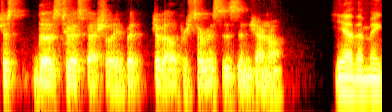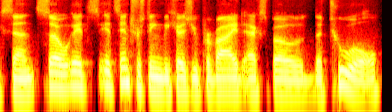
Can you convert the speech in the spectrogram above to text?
Just those two especially, but developer services in general. Yeah, that makes sense. So it's it's interesting because you provide Expo the tool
